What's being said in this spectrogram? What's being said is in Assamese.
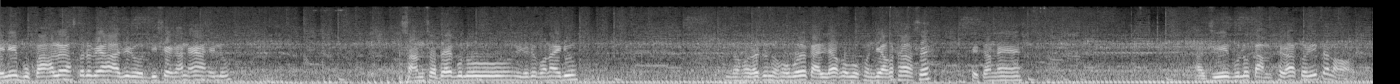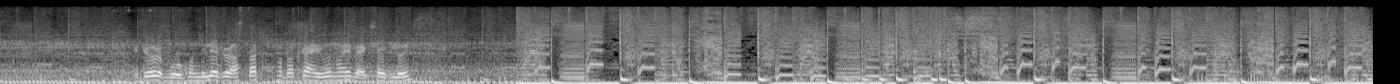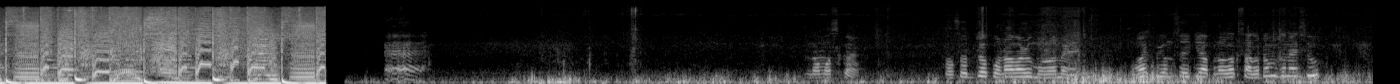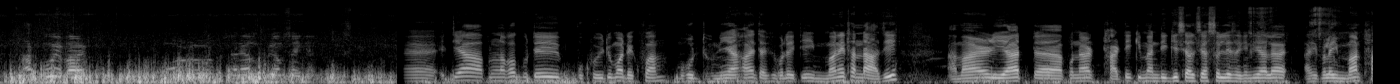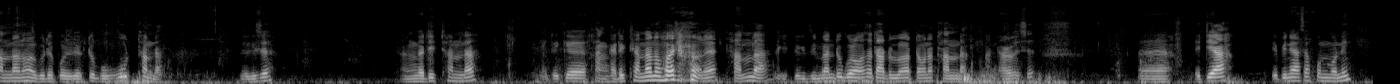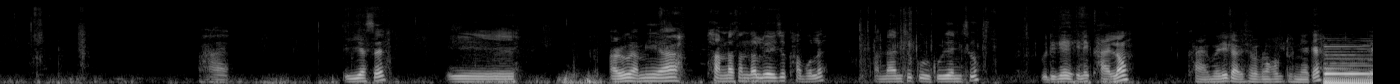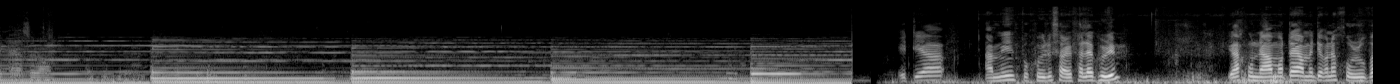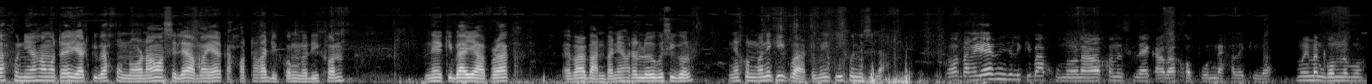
এনেই বোকা হ'লে ৰাস্তাটো বেয়া আজি ৰ'দ দিছে কাৰণে আহিলোঁ। চাঞ্চতে বোলো ভিডিঅ'টো বনাই দিওঁ। নহ'লেতো নহ'বই কাইলৈ আকৌ বৰষুণ দিয়া কথা আছে। সেইকাৰণে আজি বোলো কাম ফেৰা কৰি পেলাওঁ। এইটো বৰষুণ দিলে এইটো ৰাস্তাত ফটককৈ আহিব নোৱাৰি বাইক চাইক লৈ। প্ৰণাম আৰু মৰমেৰে মই প্ৰিয়ম শইকীয়া আপোনালোকক স্বাগতম জনাইছোঁ। আকৌ এবাৰ মোৰ চেনেল প্ৰিয়ম শইকীয়া এতিয়া আপোনালোকক গোটেই পুখুৰীটো মই দেখুৱাম। বহুত ধুনীয়া হয় দেখিবলৈ এতিয়া ইমানেই ঠাণ্ডা। আজি আমাৰ ইয়াত আপোনাৰ থাৰ্টি কিমান ডিগ্ৰী চেলচিয়াছ চলি আছে। কিন্তু ইয়ালৈ আহি পেলাই ইমান ঠাণ্ডা নহয় গোটেই পৰিৱেশটো বহুত ঠাণ্ডা। দেখিছে? সাংঘাতিক ঠাণ্ডা। গতিকে সাংঘাতিক ঠাণ্ডা নহয় তাৰমানে ঠাণ্ডা। যিমানটো গৰম আছে তাৰ তুলনাত তাৰমানে ঠাণ্ডা। আন্ধাৰ হৈছে। এতিয়া এইপিনে আছে সোণমণি। হয় ই আছে। এই আৰু আমি এয়া ঠাণ্ডা ঠাণ্ডা লৈ আহিছোঁ খাবলৈ। ঠাণ্ডা আনিছোঁ কুৰকুৰি আনিছোঁ। গতিকে এইখিনি খাই লওঁ। খাই মেলি তাৰপিছত আপোনালোকক ধুনীয়াকৈ দেখাই আছোঁ ৰাউণ্ড এতিয়া আমি পুখুৰীটো চাৰিওফালে ঘূৰিম। ইয়াত শুনা মতে আমি তাৰমানে সৰুৰ পৰা শুনি অহা মতে ইয়াত কিবা সোণৰ নাও আছিলে আমাৰ ইয়াৰ কাষত থকা দিকং নদীখন। নে কিবা ইয়াৰ পৰা এবাৰ বানপানী আহোঁতে লৈ গুচি গ'ল। নে সোণমণি কি কোৱা? তুমি কি শুনিছিলা? মই তেনেকৈ শুনিছিলোঁ কিবা সোণৰ নাও এখন আছিলে কাৰোবাৰ সপোন দেখালে কিবা। মই ইমান গম নাপাওঁ।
